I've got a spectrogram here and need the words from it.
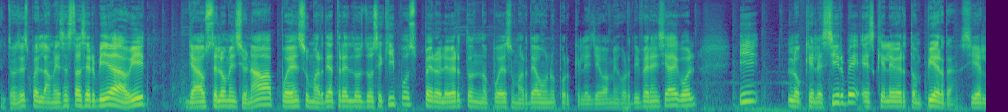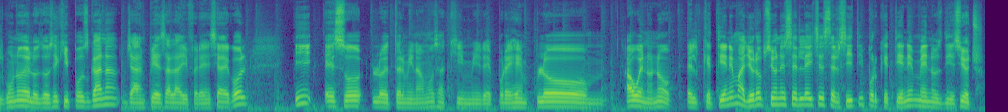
Entonces, pues la mesa está servida, David. Ya usted lo mencionaba, pueden sumar de a tres los dos equipos, pero el Everton no puede sumar de a uno porque le lleva mejor diferencia de gol. Y lo que les sirve es que el Everton pierda. Si alguno de los dos equipos gana, ya empieza la diferencia de gol y eso lo determinamos aquí, mire, por ejemplo, ah bueno, no, el que tiene mayor opción es el Leicester City porque tiene menos 18.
